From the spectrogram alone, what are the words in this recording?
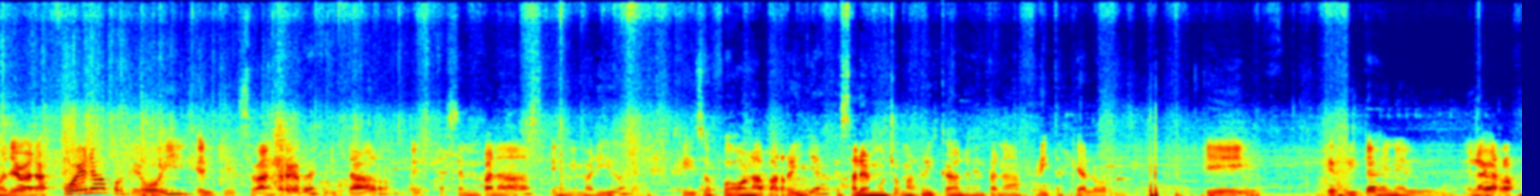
Vamos a llevar afuera porque hoy el que se va a encargar de fritar estas empanadas es mi marido, que hizo fuego en la parrilla, que salen mucho más ricas las empanadas fritas que al horno, que, que fritas en, el, en la garrafa.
